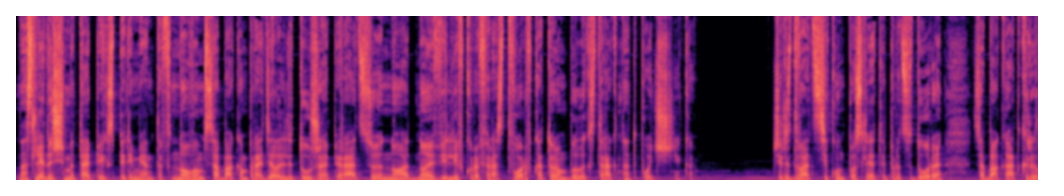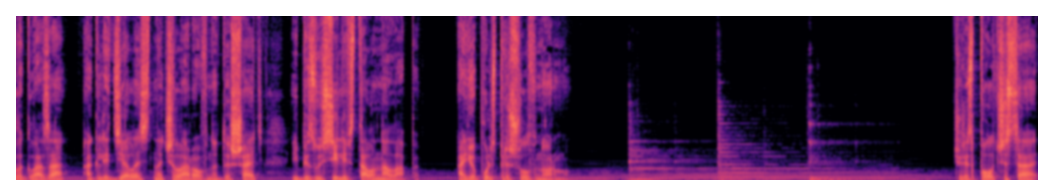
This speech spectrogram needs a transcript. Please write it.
На следующем этапе экспериментов новым собакам проделали ту же операцию, но одной ввели в кровь раствор, в котором был экстракт надпочечника. Через 20 секунд после этой процедуры собака открыла глаза, огляделась, начала ровно дышать и без усилий встала на лапы, а ее пульс пришел в норму. Через полчаса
